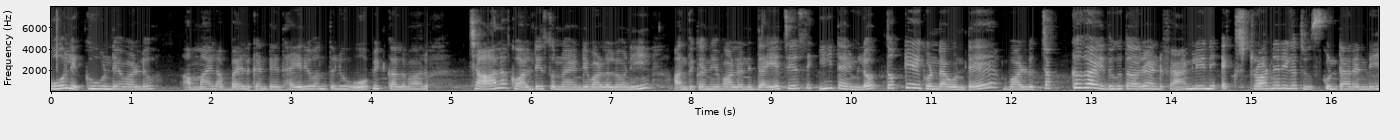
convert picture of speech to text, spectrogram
గోల్ ఎక్కువ ఉండేవాళ్ళు అమ్మాయిలు అబ్బాయిల కంటే ధైర్యవంతులు ఓపిక కలవారు. చాలా క్వాలిటీస్ ఉన్నాయండి వాళ్ళలోని. అందుకని వాళ్ళని దయచేసి ఈ టైంలో తొక్కేయకుండా ఉంటే వాళ్ళు చక్కగా ఎదుగుతారు అండ్ ఫ్యామిలీని ఎక్స్ట్రాడినరీగా చూసుకుంటారండి.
